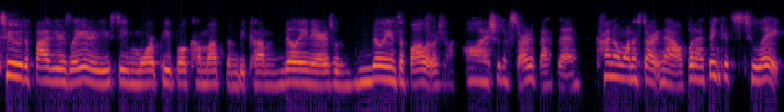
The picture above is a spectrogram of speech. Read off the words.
two to five years later, you see more people come up and become millionaires with millions of followers. You're like, oh, I should have started back then. Kind of want to start now, but I think it's too late.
